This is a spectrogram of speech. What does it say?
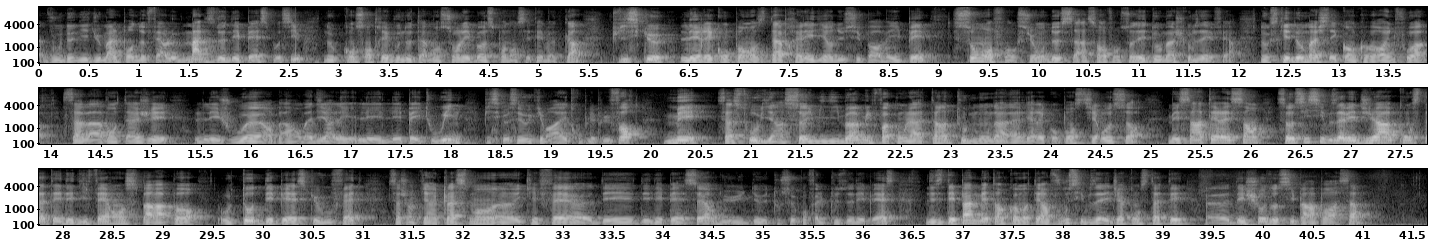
vous donniez du mal pour de faire le max de DPS possible. Donc concentrez-vous notamment sur les boss pendant cet event là, puisque les récompenses d'après les dires du support VIP sont en fonction de ça, sont en fonction des dommages que vous allez faire. Donc ce qui est dommage, c'est qu'encore une fois, ça va avantager les joueurs, bah, on va dire les, les, pay to win, puisque c'est eux qui vont avoir les troupes les plus fortes. Mais ça se trouve, il y a un seuil minimum. Une fois qu'on l'a atteint, tout le monde a les récompenses tirées au sort. Mais c'est intéressant, ça aussi si vous avez déjà constaté des différences par rapport au taux de DPS que vous faites, sachant qu'il y a un classement euh, qui est fait euh, des, des, DPSeurs, de tous ceux qui ont fait le plus de DPS, n'hésitez pas à mettre en commentaire vous si vous avez déjà constaté euh, des choses aussi par rapport à ça.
